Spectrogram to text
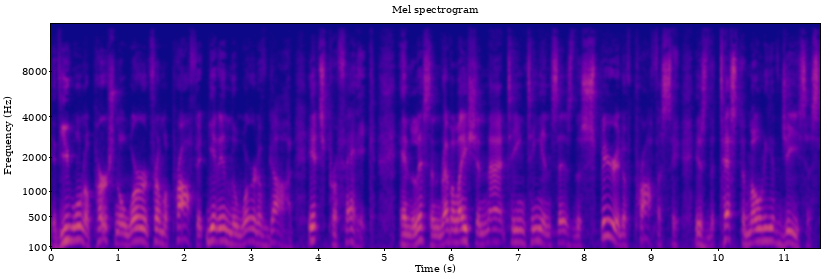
If you want a personal word from a prophet, get in the Word of God. It's prophetic. And listen, Revelation 19:10 says the spirit of prophecy is the testimony of Jesus,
